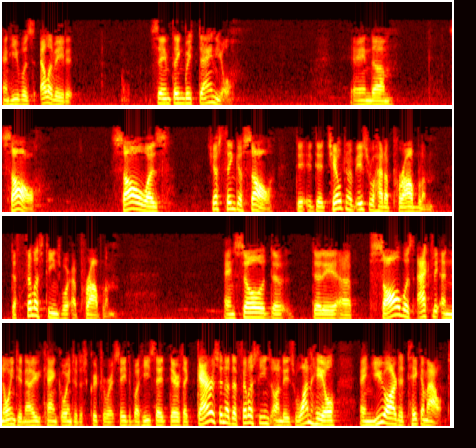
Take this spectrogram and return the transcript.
And he was elevated. Same thing with Daniel. And um, Saul. Saul was, just think of Saul the, the children of Israel had a problem. The Philistines were a problem. And so the, the uh, Saul was actually anointed. Now you can't go into the scripture where it says it, but he said, There's a garrison of the Philistines on this one hill, and you are to take them out.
